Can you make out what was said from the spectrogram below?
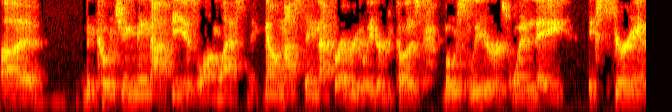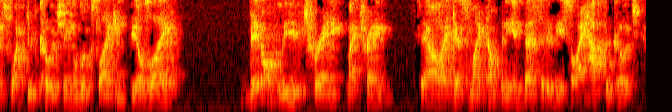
Uh, the coaching may not be as long lasting. Now, I'm not saying that for every leader because most leaders, when they experience what good coaching looks like and feels like, they don't leave training my training saying, "Oh, I guess my company invested in me, so I have to coach."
